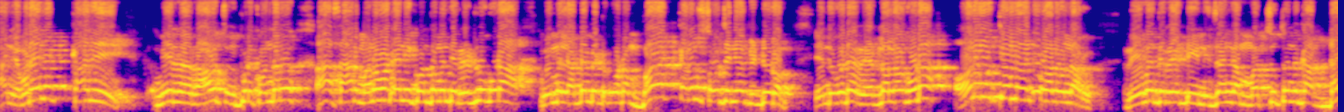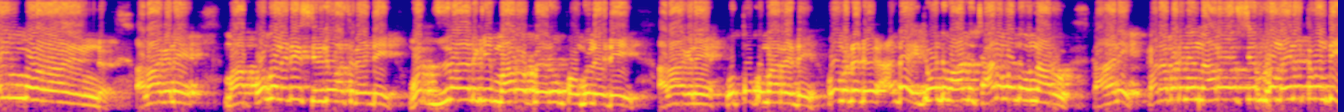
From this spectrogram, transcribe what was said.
ఆయన ఎవడైనా కానీ మీరు రావచ్చు. ఇప్పుడు కొందరు ఆ సార్ మనవాడని కొంతమంది రెడ్లు కూడా మిమ్మల్ని అడ్డం పెట్టుకోవడం బలక్కరం శోచనీయ విడ్డూరం. ఎందుకంటే రెడ్లలో కూడా ఆణిముత్యం లాంటి వాళ్ళు ఉన్నారు. రేవంత్ రెడ్డి నిజంగా మచ్చుతున్నగా డైమండ్. అలాగనే మా పొంగులేడి శ్రీనివాస రెడ్డి వజ్రానికి మారో పేరు పొంగులేడి అలాగనే ఉత్తమ్ కుమార్ రెడ్డి కోమటిరెడ్డి అంటే ఇటువంటి వాళ్ళు చాలా మంది ఉన్నారు. కానీ కనబడిన నాలుగో సింహమైనటువంటి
